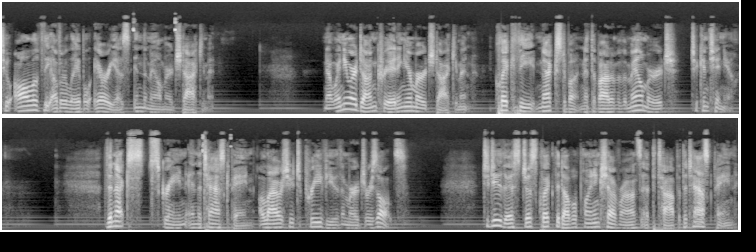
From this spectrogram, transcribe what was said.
to all of the other label areas in the Mail Merge document. Now when you are done creating your merge document, click the Next button at the bottom of the Mail Merge to continue. The next screen in the task pane allows you to preview the merge results. To do this, just click the double pointing chevrons at the top of the task pane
